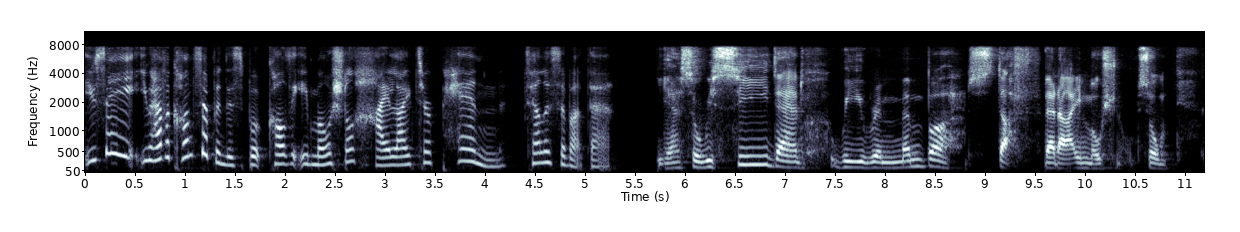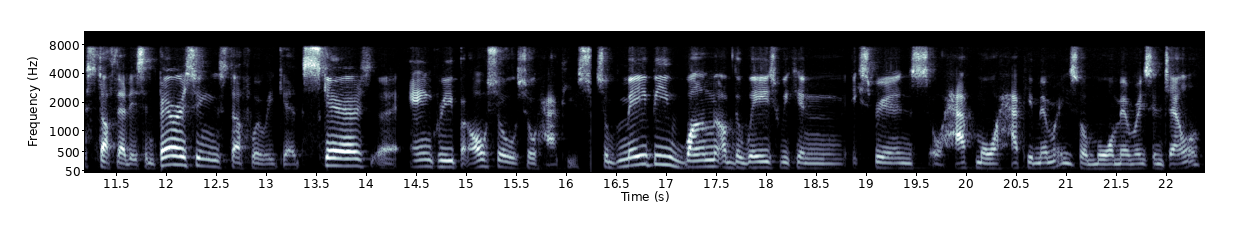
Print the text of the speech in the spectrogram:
You say you have a concept in this book called the Emotional Highlighter Pen. Tell us about that. Yeah, so we see that we remember stuff that are emotional. So stuff that is embarrassing, stuff where we get scared, uh, angry, but also so happy. So maybe one of the ways we can experience or have more happy memories or more memories in general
